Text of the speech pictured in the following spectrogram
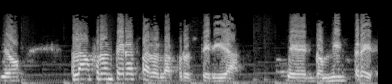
dio Plan Fronteras para la Prosperidad del 2013.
